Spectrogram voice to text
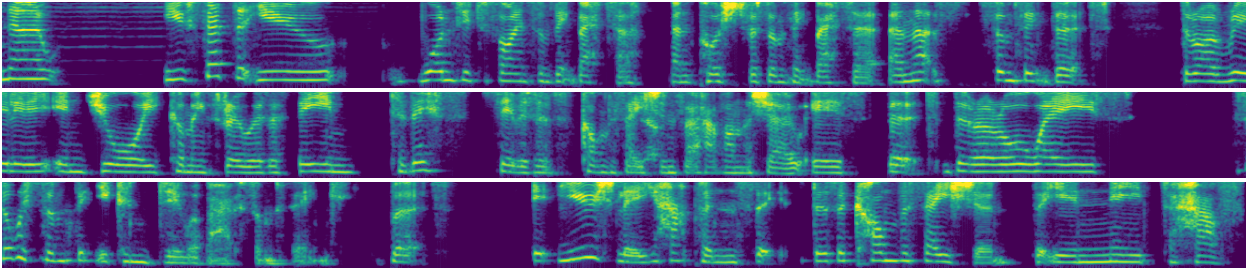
Now, you've said that you wanted to find something better and pushed for something better. And that's something that that I really enjoy coming through as a theme to this series of conversations yeah. that I have on the show is that there are always there's always something you can do about something, but it usually happens that there's a conversation that you need to have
